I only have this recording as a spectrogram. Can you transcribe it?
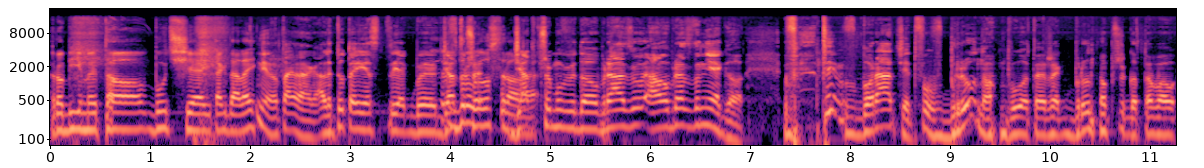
robimy to, budź się i tak dalej. Nie, no tak, tak, ale tutaj jest jakby dziad, drugą stronę. dziad przemówił do obrazu, a obraz do niego. W tym, w Boracie, tfu, w Bruno było to, jak Bruno przygotował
